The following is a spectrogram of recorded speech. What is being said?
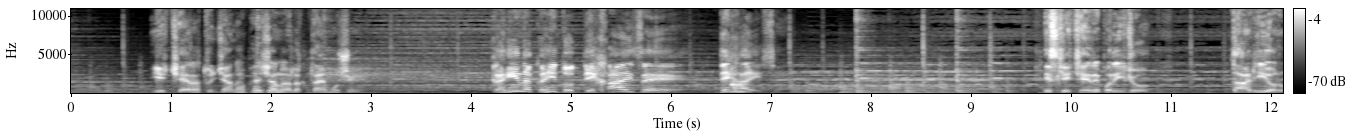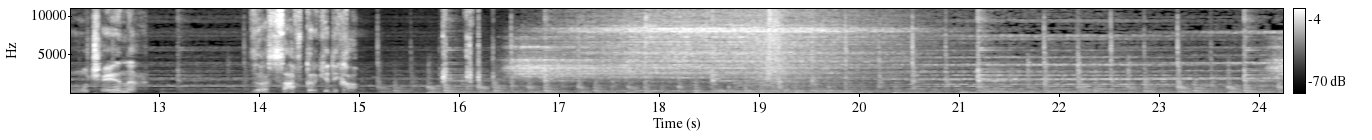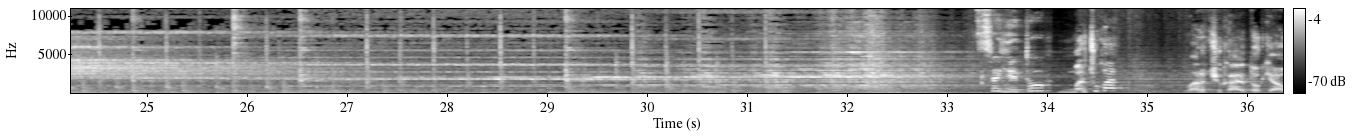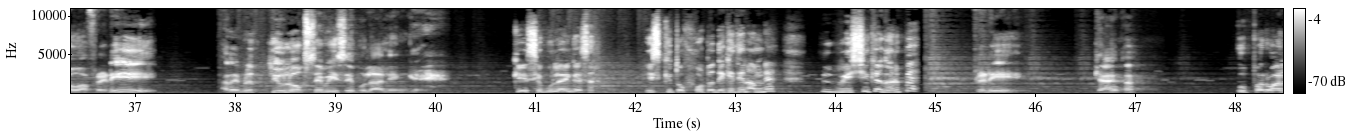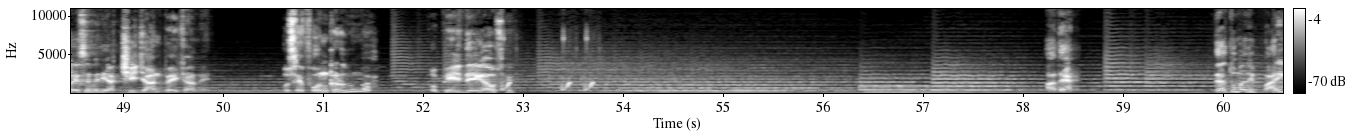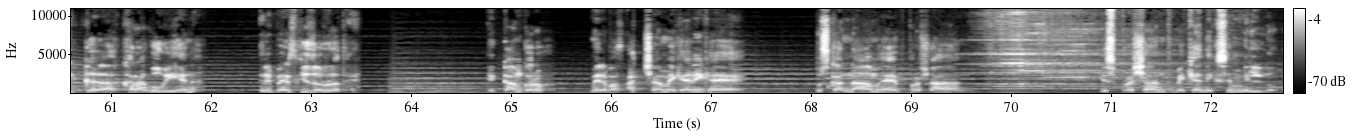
ये चेहरा तो जाना पहचाना लगता है मुझे। कहीं ना कहीं तो देखा है इसे। देखा है इसे। इसके चेहरे पर ये जो दाढ़ी और मूछे है ना जरा साफ़ करके दिखाओ। सर ये तो मर चुका है। मर चुका है तो क्या हुआ फ्रेडी? अरे मृत्यु लोक से भी इसे बुला लेंगे। कैसे बुलाएँगे सर? इसकी तो फ़ोटो देखी थी ना हमने, ऋषि के घर पे। फ्रेडी क्या है ऊपर वाले से मेरी अच्छी जान पहचान है। उसे फ़ोन कर दूँगा, वो भेज देगा उसे हाँ दया दया तुम्हारी बाइक खराब हो गई है ना? रिपेयर्स की ज़रूरत है। एक काम करो, मेरे पास अच्छा मैकेनिक है, उसका नाम है प्रशांत। इस प्रशांत मैकेनिक से मिल लो।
